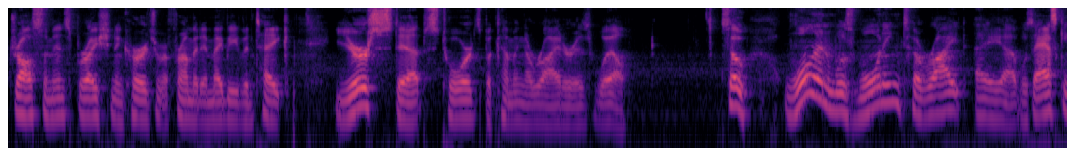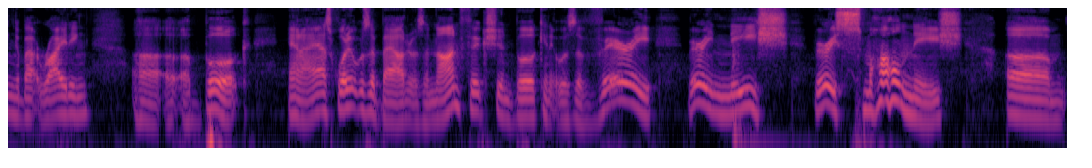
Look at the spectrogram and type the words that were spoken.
draw some inspiration, encouragement from it, and maybe even take your steps towards becoming a writer as well. So one was wanting to write a uh, was asking about writing uh, a, a book and I asked what it was about. It was a nonfiction book, and it was a very, very niche, very small niche um,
